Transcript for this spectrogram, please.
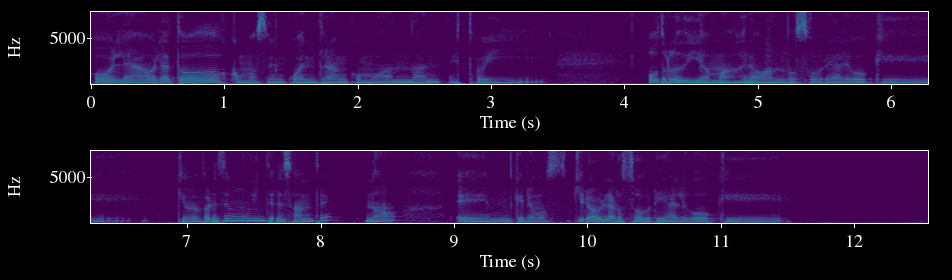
Hola, hola a todos, ¿cómo se encuentran? ¿Cómo andan? Estoy otro día más grabando sobre algo que, que me parece muy interesante, ¿no? Em, queremos, quiero hablar sobre algo que,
